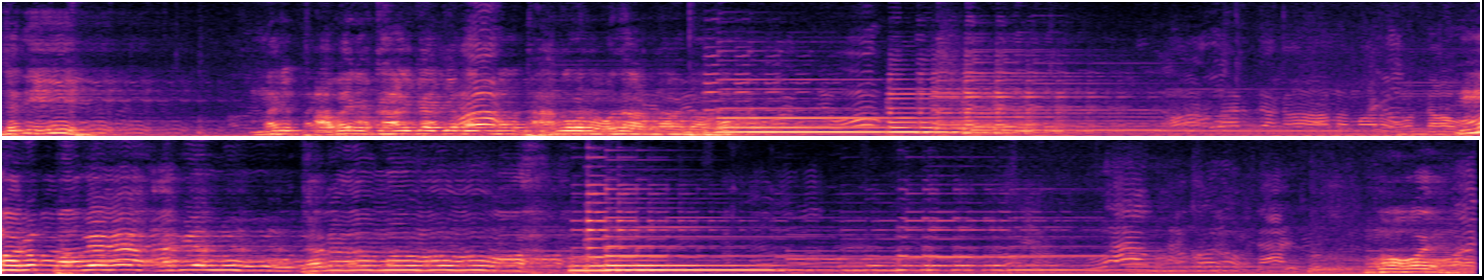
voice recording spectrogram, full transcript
તેથી મારી ભાવાની કાળિકા કે મને ભાગવાનો વધારે ન હોય મારું પાવે આવેલું ધર્મ. હોય.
